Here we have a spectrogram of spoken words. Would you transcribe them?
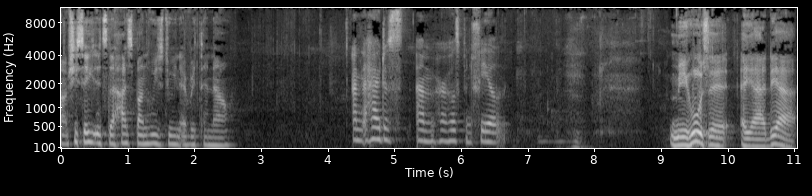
Um, she says it's the husband who is doing everything now. And how does um, her husband feel? mehu sɛ ɛyɛ ade a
